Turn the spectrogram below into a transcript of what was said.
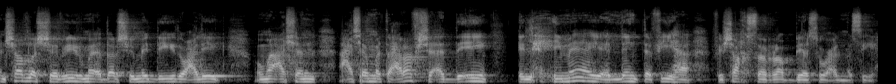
إن شاء الله الشرير ما يقدرش يمد إيده عليك. وما عشان عشان ما تعرفش قد إيه الحماية اللي أنت فيها في شخص الرب يسوع المسيح.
